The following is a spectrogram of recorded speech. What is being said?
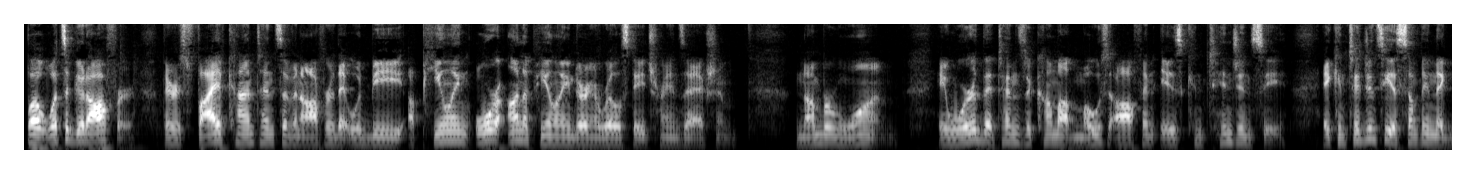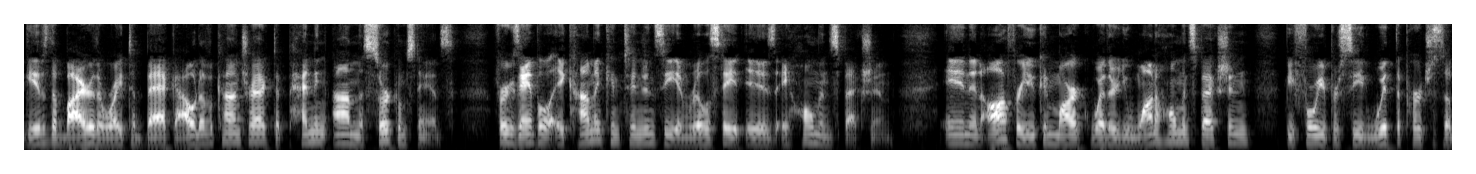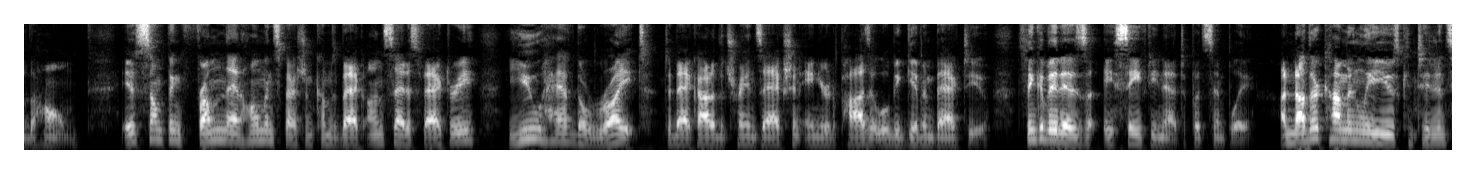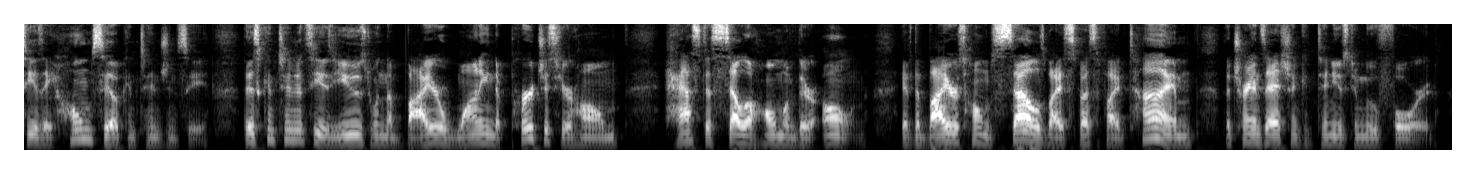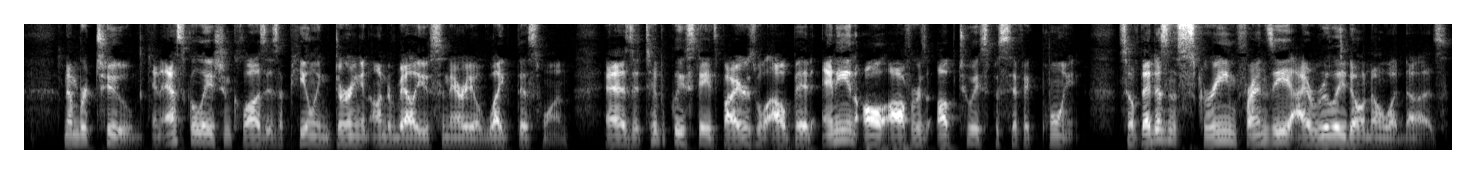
But what's a good offer? There's five contents of an offer that would be appealing or unappealing during a real estate transaction. Number one, a word that tends to come up most often is contingency. A contingency is something that gives the buyer the right to back out of a contract depending on the circumstance. For example, a common contingency in real estate is a home inspection. In an offer, you can mark whether you want a home inspection before you proceed with the purchase of the home. If something from that home inspection comes back unsatisfactory, you have the right to back out of the transaction and your deposit will be given back to you. Think of it as a safety net, to put simply. Another commonly used contingency is a home sale contingency. This contingency is used when the buyer wanting to purchase your home has to sell a home of their own. If the buyer's home sells by a specified time, the transaction continues to move forward. Number two, an escalation clause is appealing during an undervalued scenario like this one, as it typically states buyers will outbid any and all offers up to a specific point. So if that doesn't scream frenzy, I really don't know what does.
